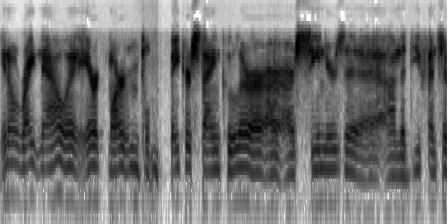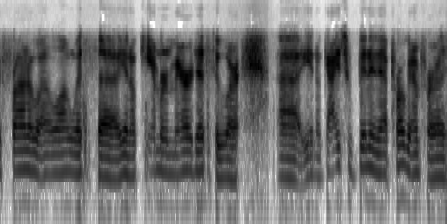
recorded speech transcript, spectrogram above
you know right now uh, Eric Martin, Baker Steinkuhler are, are, are seniors uh, on the defensive front, along with uh, you know Cameron Meredith, who are uh, you know guys who've been in that program for a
